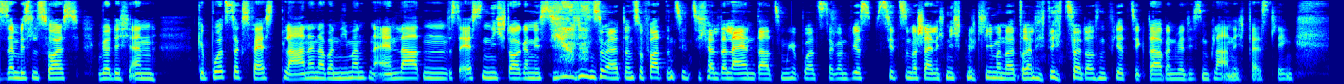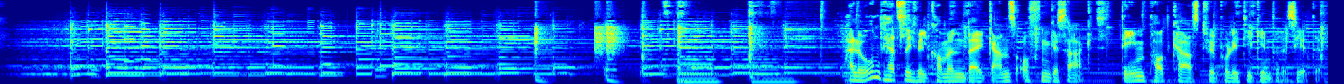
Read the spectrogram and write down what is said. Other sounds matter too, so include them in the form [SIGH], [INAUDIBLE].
ist ein bisschen so, als würde ich ein Geburtstagsfest planen, aber niemanden einladen, das Essen nicht organisieren [LAUGHS] und so weiter und so fort, dann sitze ich halt allein da zum Geburtstag. Und wir sitzen wahrscheinlich nicht mit Klimaneutralität [LAUGHS] 2040 da, wenn wir diesen Plan nicht festlegen. Hallo und herzlich willkommen bei Ganz offen gesagt, dem Podcast für Politikinteressierte.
